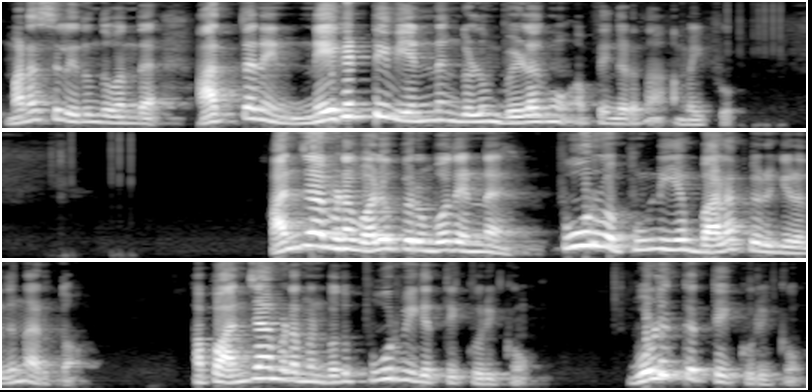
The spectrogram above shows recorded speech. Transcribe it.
மனசில் இருந்து வந்த அத்தனை நெகட்டிவ் எண்ணங்களும் விலகும் அப்படிங்கிறது தான் அமைப்பு. அஞ்சாம் இடம் வலுப்பெறும் போது என்ன? பூர்வ புண்ணியம் பலப்பெறுகிறதுன்னு அர்த்தம். அப்போ அஞ்சாம் இடம் என்பது பூர்வீகத்தை குறிக்கும் ஒழுக்கத்தை குறிக்கும்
